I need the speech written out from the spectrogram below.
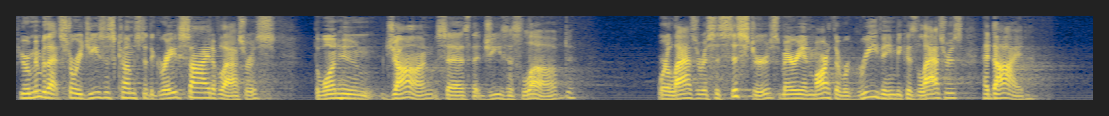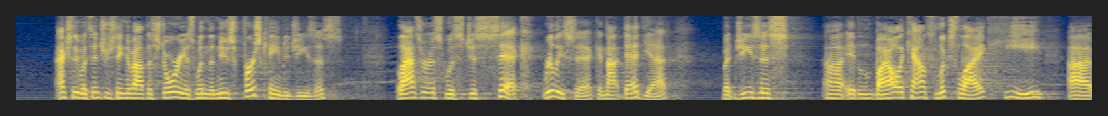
If you remember that story, Jesus comes to the graveside of Lazarus the one whom John says that Jesus loved, where Lazarus' sisters, Mary and Martha, were grieving because Lazarus had died. Actually, what's interesting about the story is when the news first came to Jesus, Lazarus was just sick, really sick, and not dead yet. But Jesus, uh, it, by all accounts, looks like he uh,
